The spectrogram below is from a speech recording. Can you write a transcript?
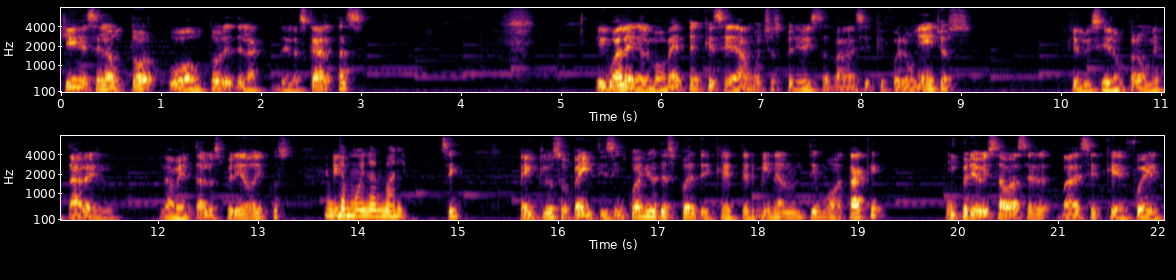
quién es el autor o autores de, la- de las cartas. Igual en el momento en que se da, muchos periodistas van a decir que fueron ellos que lo hicieron para aumentar el- la venta de los periódicos. Gente En- muy normal. Sí. E incluso 25 años después de que termine el último ataque, un periodista va a, ser, va a decir que fue él.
